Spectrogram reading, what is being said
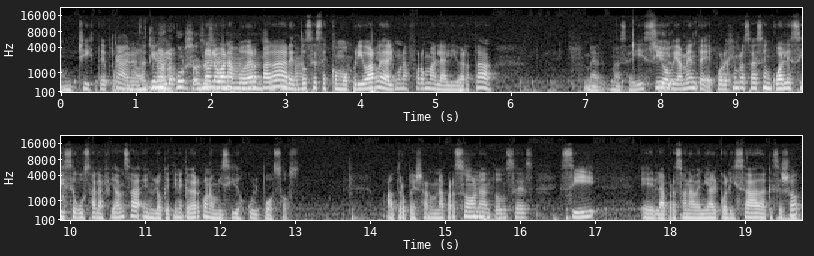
un chiste. Porque claro, no, tienen recursos. No, lo van a poder pagar, entonces es como privarle de alguna forma la libertad. ¿Me, seguís? Sí, obviamente. Por ejemplo, ¿sabes en cuáles sí se usa la fianza? En lo que tiene que ver con homicidios culposos. Atropellan a una persona, entonces sí eh, la persona venía alcoholizada, qué sé yo,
